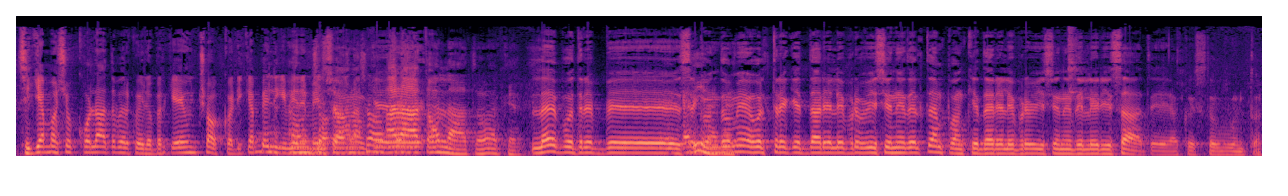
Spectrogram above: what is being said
Si chiama cioccolato per quello, perché è un ciocco di capelli che viene messo a, diciamo a lato. lato, ok. Lei potrebbe, secondo me, questa. oltre che dare le previsioni del tempo, anche dare le previsioni delle risate a questo punto.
